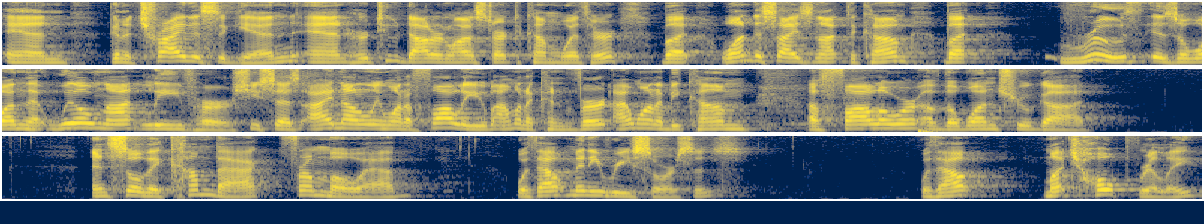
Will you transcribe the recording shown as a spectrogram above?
and going to try this again. And her two daughter in laws start to come with her, but one decides not to come. But Ruth is the one that will not leave her. She says, I not only want to follow you, but I want to convert. I want to become a follower of the one true God. And so they come back from Moab without many resources, without much hope, really.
